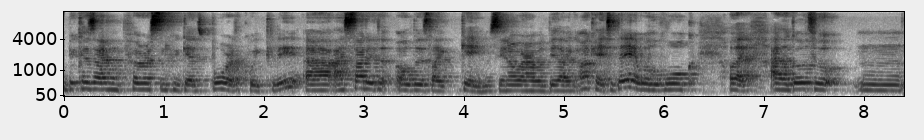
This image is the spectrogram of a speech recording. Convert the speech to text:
because i'm a person who gets bored quickly uh, i started all these like games you know where i would be like okay today i will walk or like i'll go to um,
